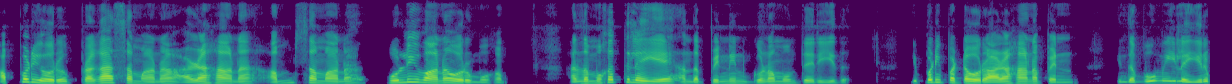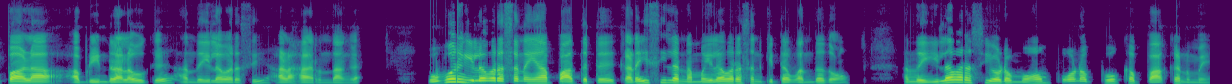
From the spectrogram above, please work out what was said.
அப்படி ஒரு பிரகாசமான, அழகான, அம்சமான, பொலிவான ஒரு முகம். அந்த முகத்திலேயே அந்த பெண்ணின் குணமும் தெரியுது. இப்படிப்பட்ட ஒரு அழகான பெண் இந்த பூமியில இருப்பாளா? அப்படின்ற அளவுக்கு அந்த இளவரசி அழகா இருந்தாங்க. ஒவ்வொரு இளவரசனையா பார்த்துட்டு கடைசியில நம்ம இளவரசன் கிட்ட வந்ததும், அந்த இளவரசியோட முகம் போன போக்க பார்க்கணுமே!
